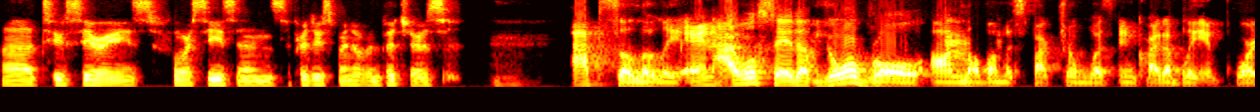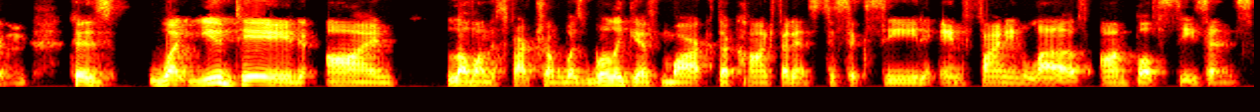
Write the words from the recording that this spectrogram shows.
uh, two series, four seasons, produced by Northern Pictures. Absolutely. And I will say that your role on Love on the Spectrum was incredibly important because what you did on Love on the Spectrum was really give Mark the confidence to succeed in finding love on both seasons.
